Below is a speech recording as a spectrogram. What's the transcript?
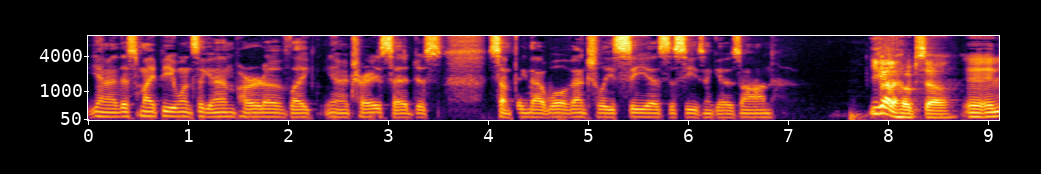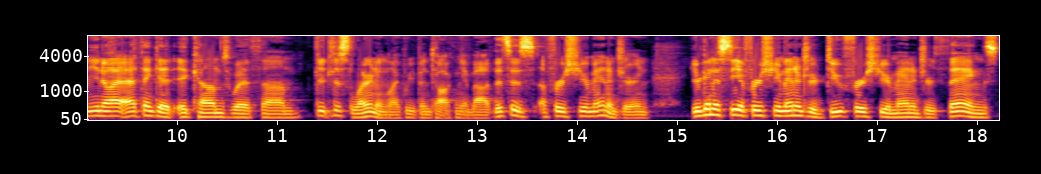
you know, this might be once again part of, like, you know, Trey said, just something that we'll eventually see as the season goes on. You got to hope so. And, and, you know, I, I, think it, it comes with um, just learning, like we've been talking about. This is a first year manager, and you're to see a first year manager do first year manager things.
